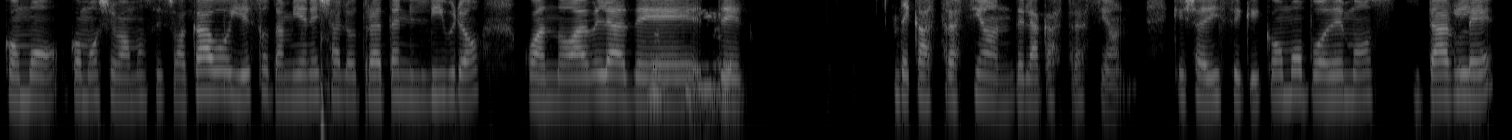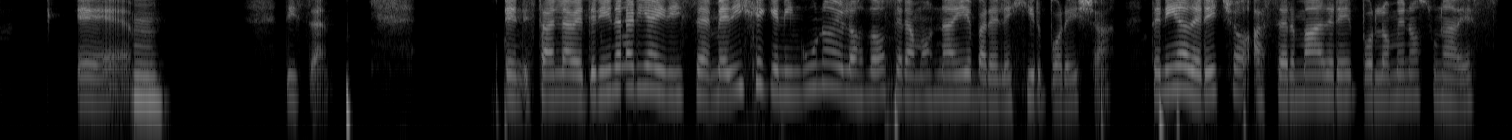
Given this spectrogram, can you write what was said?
cómo, cómo llevamos eso a cabo y eso también ella lo trata en el libro cuando habla de, de castración, de la castración, que ella dice que cómo podemos quitarle, eh, mm. dice, está en la veterinaria y dice, me dije que ninguno de los dos éramos nadie para elegir por ella. Tenía derecho a ser madre por lo menos una vez.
